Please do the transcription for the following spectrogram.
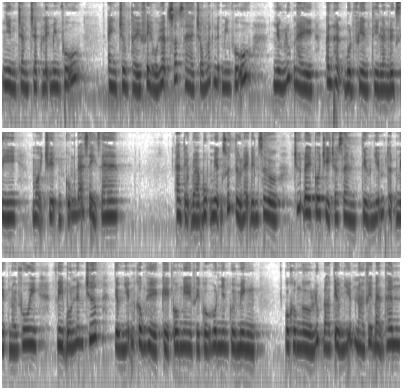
nhìn chăm chặt Lệ Minh Vũ. Anh trông thấy vẻ hối hận xót xa trong mắt Lệ Minh Vũ. Nhưng lúc này, ân hận buồn phiền thì làm được gì, mọi chuyện cũng đã xảy ra. An tiểu đoá bụng miệng suốt từ nãy đến giờ, trước đây cô chỉ cho rằng tiểu nhiễm thuận miệng nói vui, vì 4 năm trước, tiểu nhiễm không hề kể cô nghe về cuộc hôn nhân của mình. Cô không ngờ lúc đó tiểu nhiễm nói về bản thân.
